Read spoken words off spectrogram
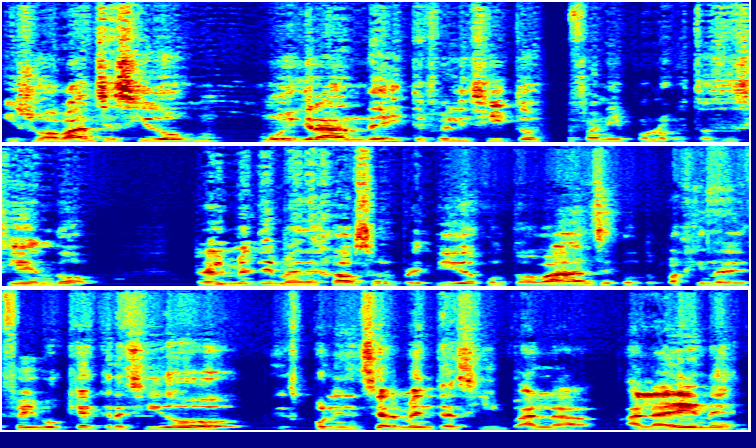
y su avance ha sido muy grande, y te felicito, Stephanie, por lo que estás haciendo. Realmente me has dejado sorprendido con tu avance, con tu página de Facebook, que ha crecido exponencialmente así a la, a la N,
